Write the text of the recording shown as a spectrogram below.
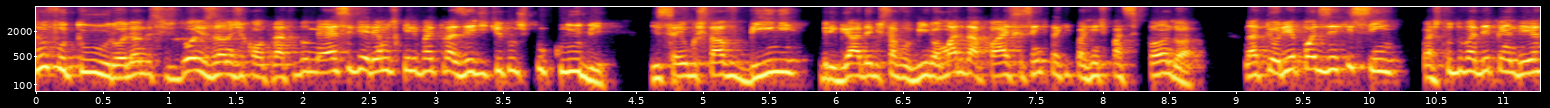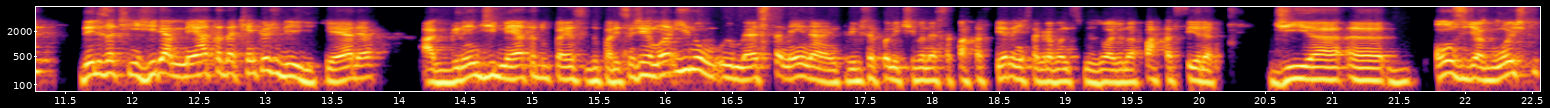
no futuro, olhando esses dois anos de contrato do Messi, veremos o que ele vai trazer de títulos para o clube. Isso aí, o Gustavo Bini. Obrigado aí, Gustavo Bini. O Mário da Paz, você sempre está aqui com a gente participando. Ó. Na teoria pode dizer que sim, mas tudo vai depender deles atingirem a meta da Champions League, que é, a grande meta do, do Paris Saint-Germain e no, o Messi também, na entrevista coletiva nesta quarta-feira, a gente está gravando esse episódio na quarta-feira, dia uh, 11 de agosto,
